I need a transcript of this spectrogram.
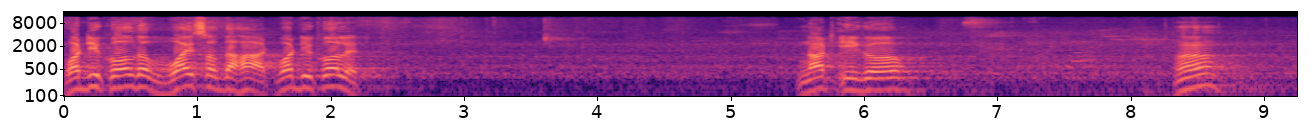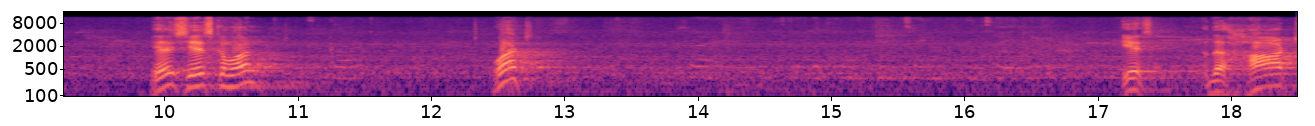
what do you call the voice of the heart? What do you call it? Not ego. Huh? Yes, yes, come on. What? Yes, the heart.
